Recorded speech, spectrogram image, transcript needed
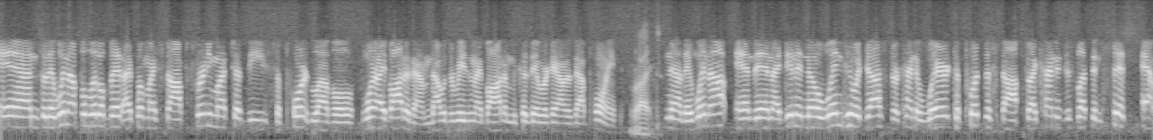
and so they went up a little bit. I put my stops pretty much at the support level where I bought them. That was the reason I bought them because they were down at that point. Right. Now they went up, and then I didn't know when to adjust or kind of where to put the stop, so I kind of just let them sit at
